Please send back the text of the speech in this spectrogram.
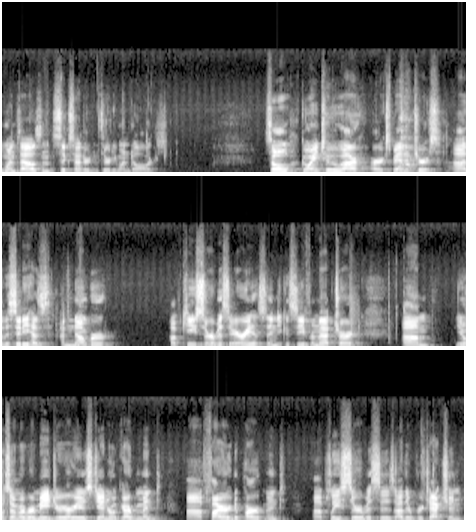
$1,631. So going to our, our expenditures, uh, the city has a number of key service areas, and you can see from that chart, um, you know, some of our major areas, general government, uh, fire department, uh, police services, other protection.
